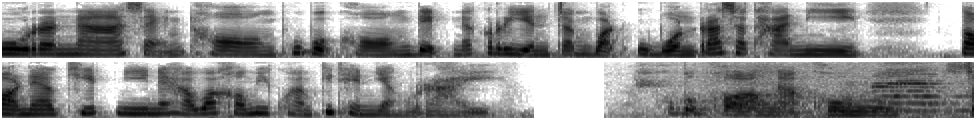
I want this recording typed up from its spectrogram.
บูรณาแสงทอง ผู้ปกครองเด็กนักเรียนจังหวัดอุบลราชธานี ต่อแนวคิดนี้นะคะว่าเขามีความคิดเห็นอย่างไร ผู้ปกครองนะ่ะคงส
